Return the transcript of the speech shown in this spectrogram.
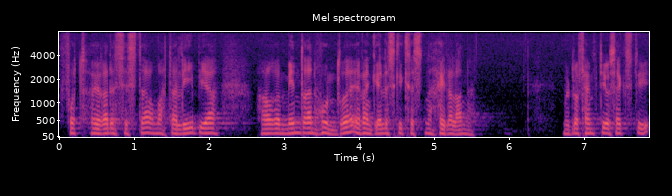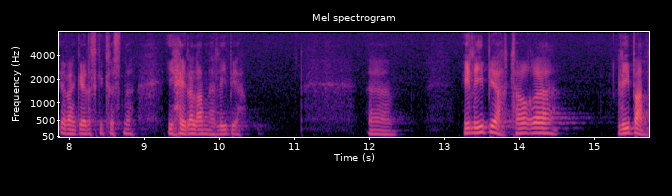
fått høre det siste om at Libya har mindre enn 100 evangeliske kristne hele landet. Mellom 50 og 60 evangeliske kristne i hele landet Libya. Eh, I Libya tar Liban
